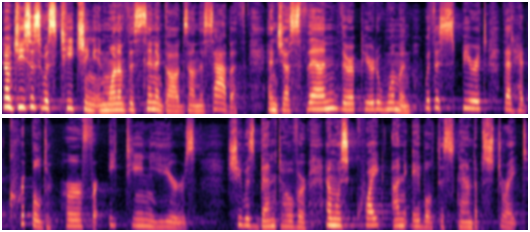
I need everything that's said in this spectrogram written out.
Now, Jesus was teaching in one of the synagogues on the Sabbath, and just then there appeared a woman with a spirit that had crippled her for 18 years. She was bent over and was quite unable to stand up straight.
